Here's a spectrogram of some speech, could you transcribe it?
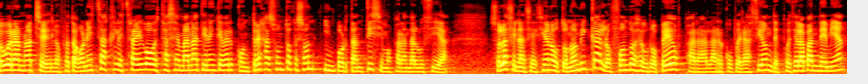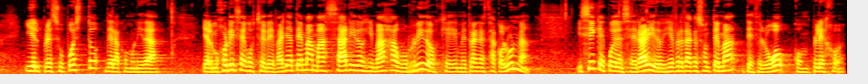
Muy buenas noches. Los protagonistas que les traigo esta semana tienen que ver con tres asuntos que son importantísimos para Andalucía. Son la financiación autonómica, los fondos europeos para la recuperación después de la pandemia y el presupuesto de la comunidad. Y a lo mejor dicen ustedes, vaya tema más áridos y más aburridos que me traen esta columna. Y sí que pueden ser áridos y es verdad que son temas, desde luego, complejos.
